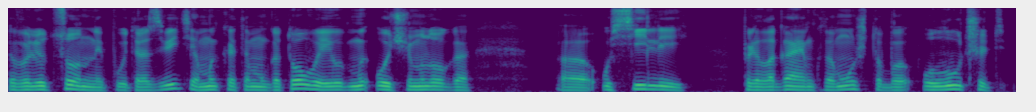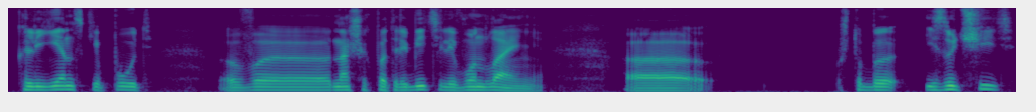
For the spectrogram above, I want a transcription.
эволюционный путь развития. Мы к этому готовы, и мы очень много э, усилий прилагаем к тому, чтобы улучшить клиентский путь в наших потребителей в онлайне. Э, чтобы изучить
